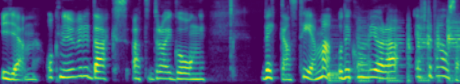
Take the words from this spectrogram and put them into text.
igen och nu är det dags att dra igång veckans tema och det kommer vi göra efter pausen.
